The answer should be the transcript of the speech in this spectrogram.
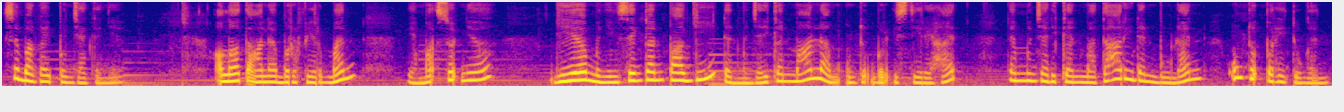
sebagai penjaganya. Allah Ta'ala berfirman yang maksudnya dia menyingsingkan pagi dan menjadikan malam untuk beristirahat dan menjadikan matahari dan bulan untuk perhitungan.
